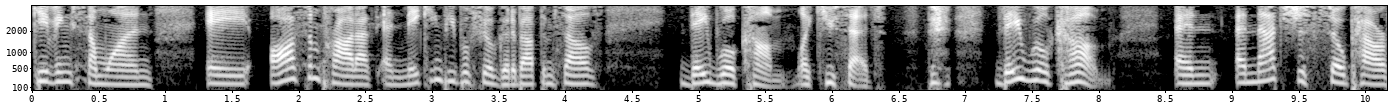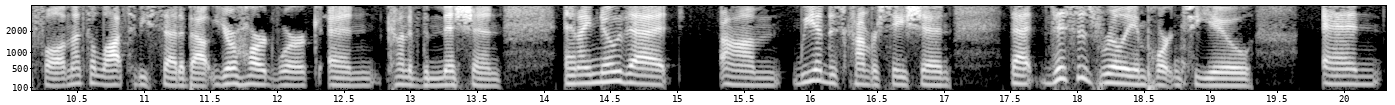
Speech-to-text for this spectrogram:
giving someone a awesome product and making people feel good about themselves, they will come. Like you said, they will come. And, and that's just so powerful. And that's a lot to be said about your hard work and kind of the mission. And I know that, um, we had this conversation that this is really important to you. And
